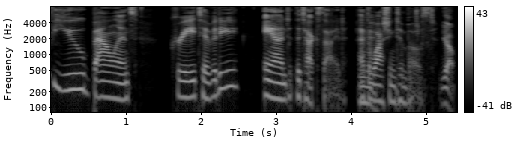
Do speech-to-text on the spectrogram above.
have you balanced creativity and the tech side at the Washington Post? Yeah.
